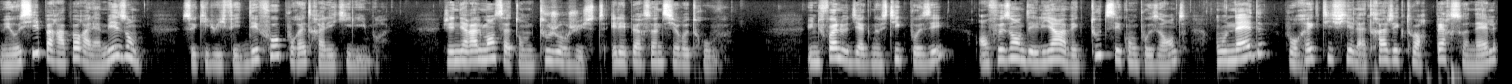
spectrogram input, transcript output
Mais aussi par rapport à la maison, ce qui lui fait défaut pour être à l'équilibre. Généralement, ça tombe toujours juste et les personnes s'y retrouvent. Une fois le diagnostic posé, en faisant des liens avec toutes ces composantes, on aide pour rectifier la trajectoire personnelle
